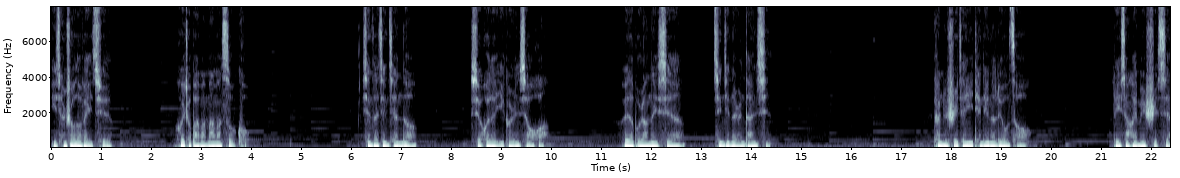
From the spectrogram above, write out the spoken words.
以前受了委屈会找爸爸妈妈诉苦，现在渐渐的学会了一个人消化。为了不让那些亲近的人担心，看着时间一天天的溜走，理想还没实现，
